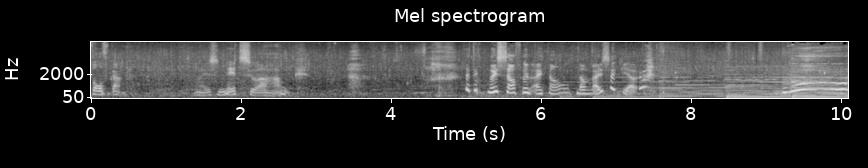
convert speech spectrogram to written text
Wolfgang. Hy is net so 'n hank. Het ek myself kon uithaal, dan wys ek jou. Ooh.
